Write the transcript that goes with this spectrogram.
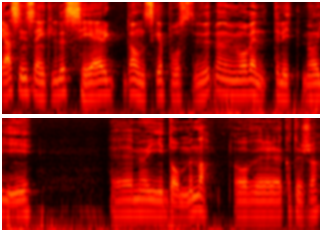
Jeg syns egentlig det ser ganske positivt ut, men vi må vente litt med å gi, uh, med å gi dommen da, over Katusha.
